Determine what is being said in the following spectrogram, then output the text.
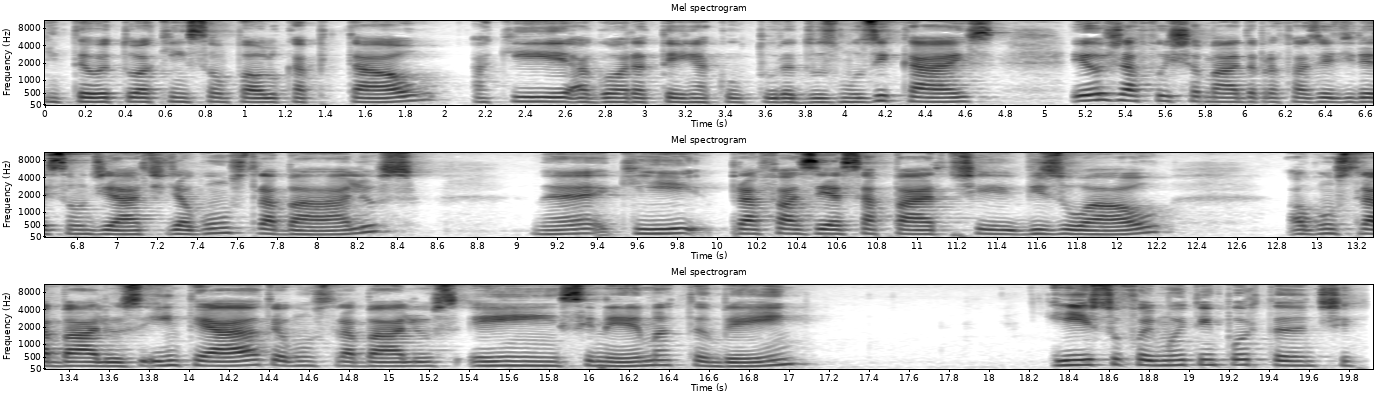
Então eu estou aqui em São Paulo capital. Aqui agora tem a cultura dos musicais. Eu já fui chamada para fazer direção de arte de alguns trabalhos, né? Que para fazer essa parte visual alguns trabalhos em teatro e alguns trabalhos em cinema também. E isso foi muito importante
